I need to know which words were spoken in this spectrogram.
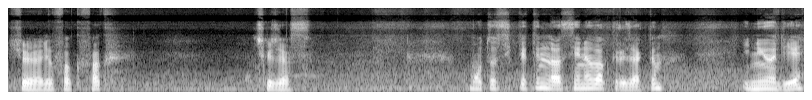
Şöyle ufak ufak çıkacağız. Motosikletin lastiğine baktıracaktım. İniyor diye.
